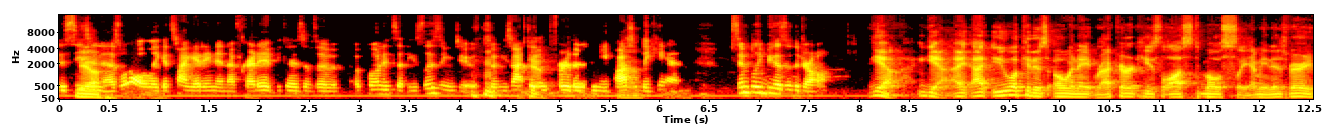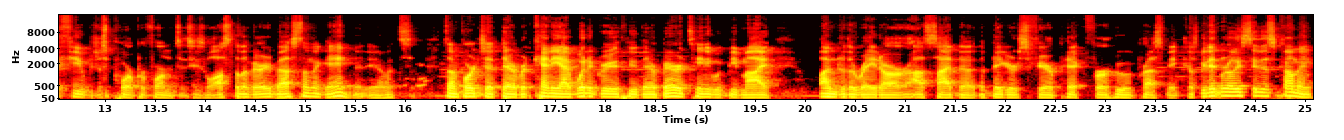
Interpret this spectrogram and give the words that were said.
this season yeah. as well, like it's not getting enough credit because of the opponents that he's losing to. So he's not getting further than he possibly can, simply because of the draw. Yeah, yeah. I, I, you look at his 0 and 8 record. He's lost mostly. I mean, there's very few just poor performances. He's lost to the very best in the game. You know, it's it's unfortunate there. But Kenny, I would agree with you there. Berrettini would be my under the radar or outside the, the bigger sphere pick for who impressed me because we didn't really see this coming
